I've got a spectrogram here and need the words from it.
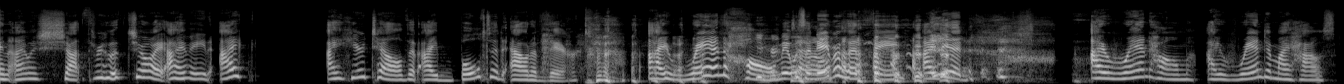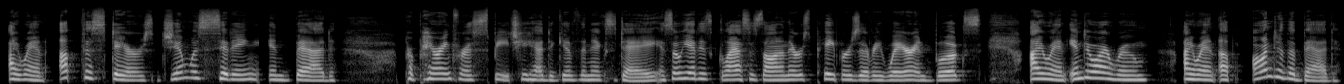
And I was shot through with joy. I mean, I I hear tell that I bolted out of there. I ran home. It was a neighborhood thing. I did. I ran home. I ran to my house. I ran up the stairs. Jim was sitting in bed preparing for a speech he had to give the next day. And so he had his glasses on and there was papers everywhere and books. I ran into our room. I ran up onto the bed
